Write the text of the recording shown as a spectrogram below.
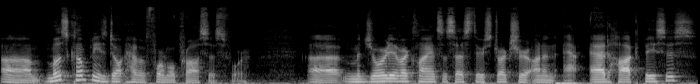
um, most companies don't have a formal process for. Uh, majority of our clients assess their structure on an ad hoc basis.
